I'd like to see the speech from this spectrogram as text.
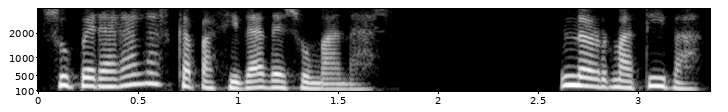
superará las capacidades humanas. Normativa.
